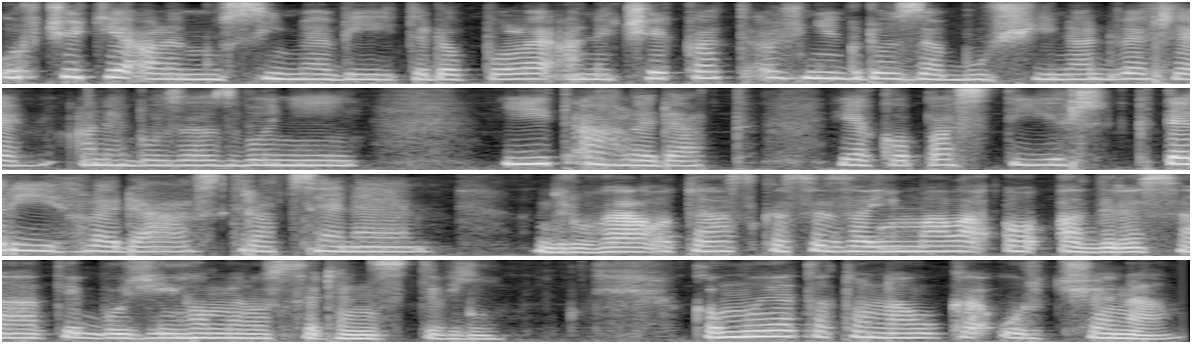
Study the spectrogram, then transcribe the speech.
Určitě ale musíme výjít do pole a nečekat, až někdo zabuší na dveře anebo zazvoní. Jít a hledat, jako pastýř, který hledá ztracené. Druhá otázka se zajímala o adresáty božího milosedenství. Komu je tato nauka určena?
